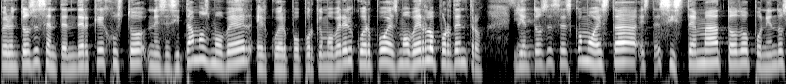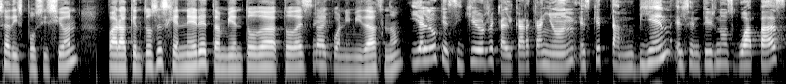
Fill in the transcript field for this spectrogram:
Pero entonces entender que justo necesitamos mover el cuerpo, porque mover el cuerpo es moverlo por dentro. Y entonces es como esta, este sistema todo poniéndose a disposición para que entonces genere también toda, toda esta ecuanimidad, ¿no? Y algo que sí quiero recalcar cañón es que también el sentirnos guapas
